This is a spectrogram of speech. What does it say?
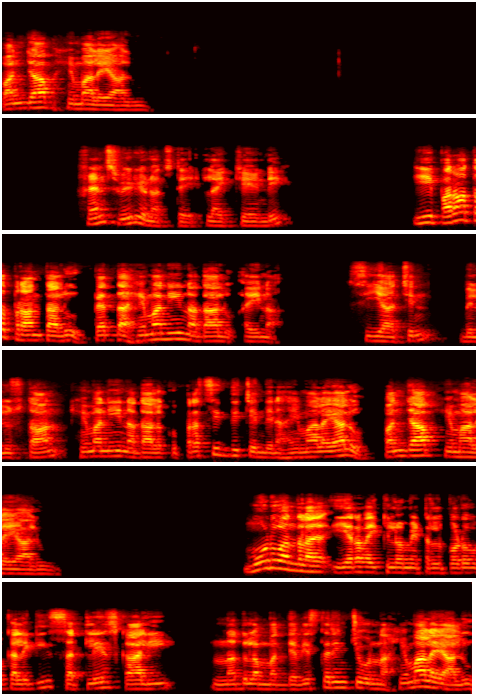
పంజాబ్ హిమాలయాలు. ఫ్రెండ్స్ వీడియో నచ్చితే లైక్ చేయండి. ఈ పర్వత ప్రాంతాలు పెద్ద హిమనీ నదాలు అయిన సియాచిన్ బెలుస్తాన్ హిమనీ నదాలకు ప్రసిద్ధి చెందిన హిమాలయాలు పంజాబ్ హిమాలయాలు. మూడు వందల ఇరవై కిలోమీటర్ల పొడవు కలిగి సట్లేజ్ కాలి నదుల మధ్య విస్తరించి ఉన్న హిమాలయాలు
